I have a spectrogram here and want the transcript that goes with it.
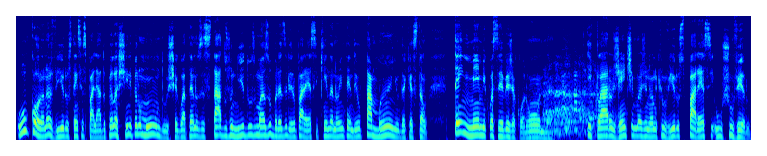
O coronavírus tem se espalhado pela China e pelo mundo, chegou até nos Estados Unidos, mas o brasileiro parece que ainda não entendeu o tamanho da questão. Tem meme com a cerveja Corona. E claro, gente imaginando que o vírus parece o chuveiro.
